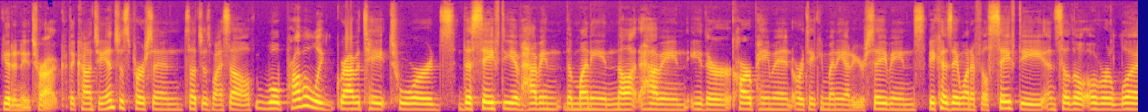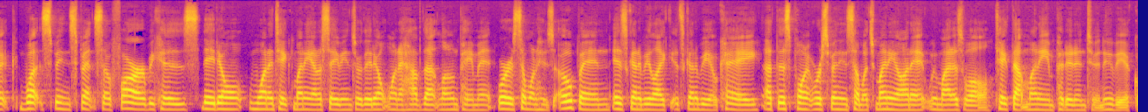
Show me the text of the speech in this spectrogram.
get a new truck? The conscientious person, such as myself, will probably gravitate towards the safety of having the money and not having either car payment or taking money out of your savings because they want to feel safety. And so they'll overlook what's been spent so far because they don't want to take money out of savings or they don't want to have that loan payment. Whereas someone who's open is going to be like, it's going to be okay. At this point, we're spending so much money on it, we might as well take that money and put it into a new vehicle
